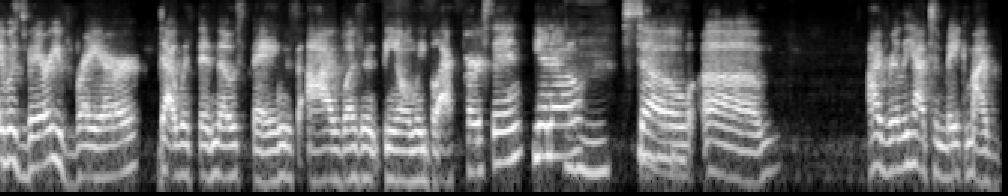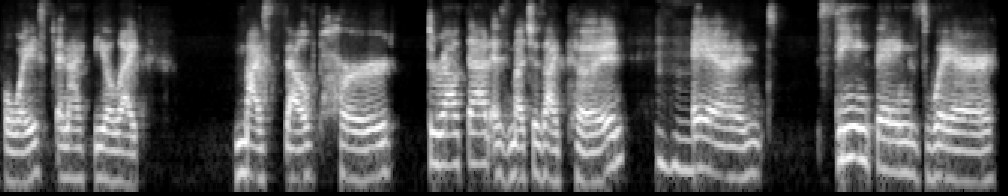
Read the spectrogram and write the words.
it was very rare that within those things I wasn't the only black person, you know? Mhm. So um, I really had to make my voice and I feel like myself heard throughout that as much as I could. Mhm. And seeing things where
